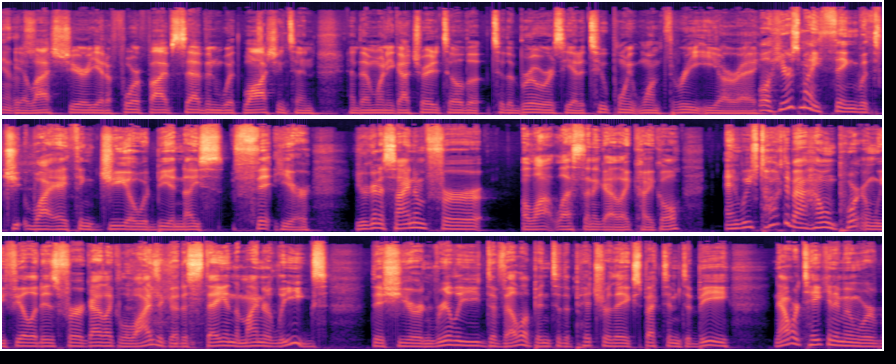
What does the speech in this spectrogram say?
Yeah, Yeah, last year he had a four five seven with Washington, and then when he got traded to the to the Brewers, he had a two point one three E ERA. Well, here's my thing with G- why I think Gio would be a nice fit here. You're going to sign him for a lot less than a guy like Keuchel. And we've talked about how important we feel it is for a guy like Loaisiga to stay in the minor leagues this year and really develop into the pitcher they expect him to be. Now we're taking him and we're,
